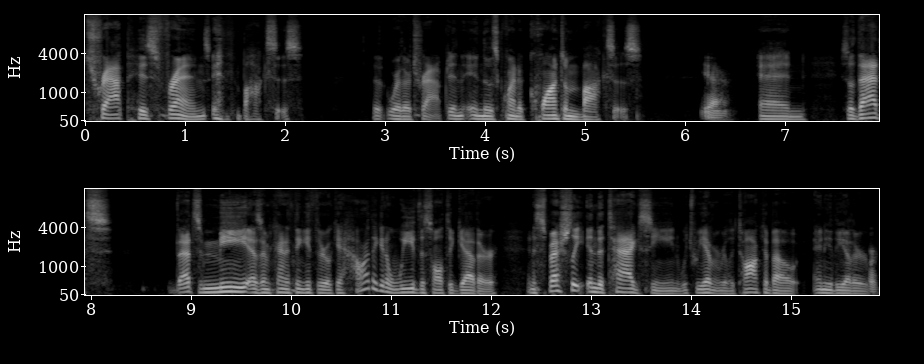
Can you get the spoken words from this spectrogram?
trap his friends in the boxes that, where they're trapped in in those kind of quantum boxes. Yeah. And so that's that's me as I'm kind of thinking through. Okay, how are they going to weave this all together? And especially in the tag scene, which we haven't really talked about any of the other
